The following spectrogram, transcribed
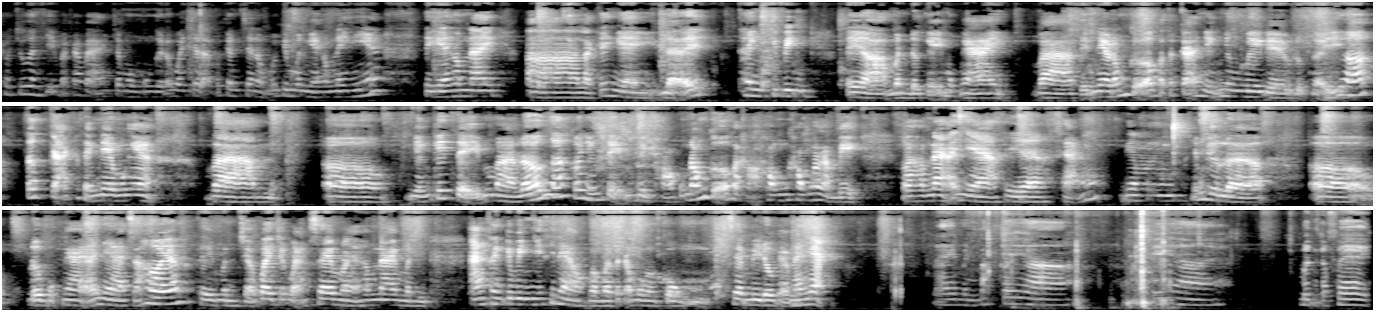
các cô chú anh chị và các bạn chào mừng mọi người đã quay trở lại với kênh channel của Kim Minh ngày hôm nay nhé. Thì ngày hôm nay à, là cái ngày lễ Thanksgiving. Thì à, mình được nghỉ một ngày và tiệm nail đóng cửa và tất cả những nhân viên đều được nghỉ hết. Tất cả các tiệm nail luôn nha. Và uh, những cái tiệm mà lớn á có những tiệm thì họ cũng đóng cửa và họ không không có làm việc. Và hôm nay ở nhà thì à, sẵn giống giống như là uh, được một ngày ở nhà xả hơi á thì mình sẽ quay cho các bạn xem là ngày hôm nay mình ăn thanh cái viên như thế nào và mời tất cả mọi người cùng xem video ngày hôm nay nha. Đây mình bắt cái uh, cái uh, bình cà phê.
